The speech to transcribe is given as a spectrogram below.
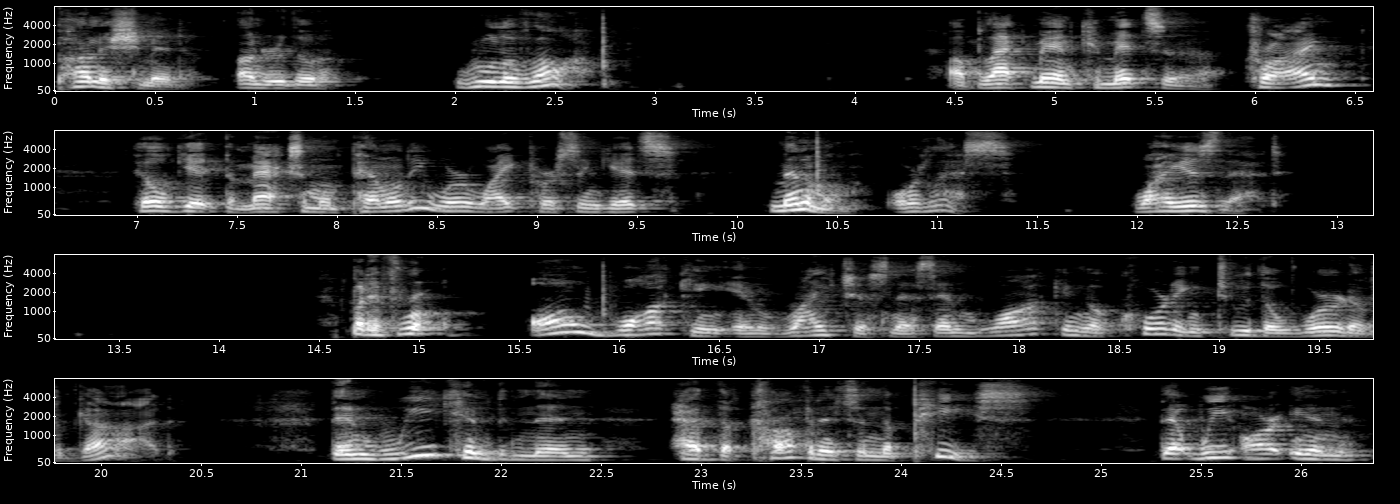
punishment under the rule of law? A black man commits a crime, he'll get the maximum penalty where a white person gets minimum or less. Why is that? But if we're all walking in righteousness and walking according to the word of God, then we can then have the confidence and the peace that we are in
